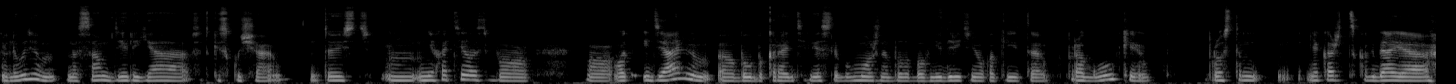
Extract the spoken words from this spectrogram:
людям. На самом деле я все-таки скучаю. То есть мне хотелось бы а, вот идеальным а, был бы карантин, если бы можно было бы внедрить в него какие-то прогулки. Просто, мне кажется, когда я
